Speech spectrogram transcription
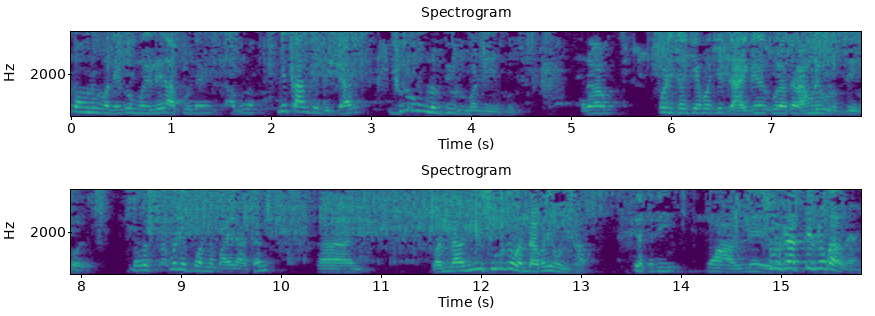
पाउनु भनेको मैले आफूले आफ्नो नितान्त विचार ठुलो उपलब्धिको रूपमा लिएको र पढिसकेपछि झाइगएको कुरा त राम्रै उपलब्धि भयो। तर सबैले पढ्न पाइरहेछन् भन्दा नि शुल्क भन्दा पनि हुन्छ। त्यसरी उहाँहरूले शुल्क तिर्नु पर्दैन।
